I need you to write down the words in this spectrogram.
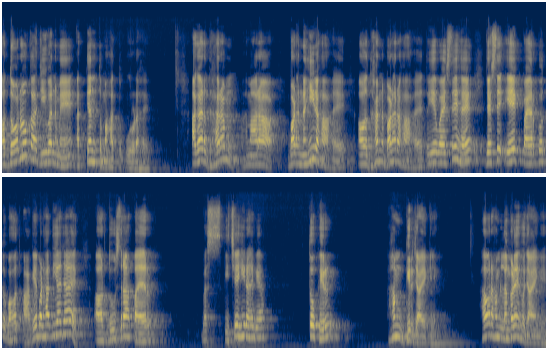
और दोनों का जीवन में अत्यंत महत्वपूर्ण है। अगर धर्म हमारा बढ़ नहीं रहा है और धन बढ़ रहा है तो ये वैसे है, जैसे एक पैर को तो बहुत आगे बढ़ा दिया जाए और दूसरा पैर बस पीछे ही रह गया तो फिर हम गिर जाएँगे और हम लंगड़े हो जाएँगे।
